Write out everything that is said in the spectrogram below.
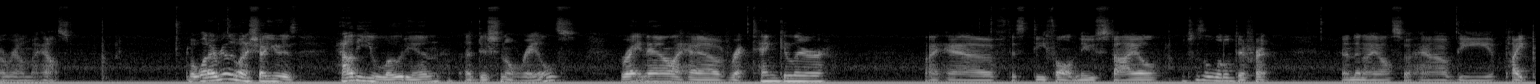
around my house. But what I really want to show you is how do you load in additional rails. Right now I have rectangular, I have this default new style, which is a little different, and then I also have the pipe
